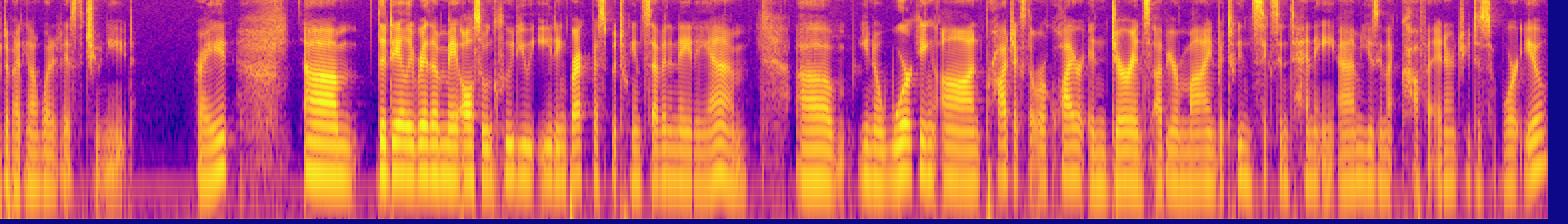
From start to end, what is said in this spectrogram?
depending on what it is that you need, right? Um, the daily rhythm may also include you eating breakfast between 7 and 8 a.m. Um, you know, working on projects that require endurance of your mind between 6 and 10 a.m., using that kapha energy to support you.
